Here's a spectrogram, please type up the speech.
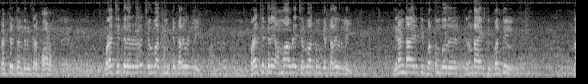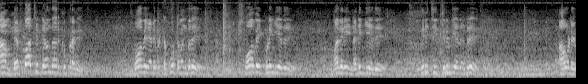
கற்றுத் தந்திருக்கிற பாடம். புரட்சித் தலைவரோட செல்வாக்கு மிக்க தலைவர் இல்லை. புரட்சித் தலைவர் அம்மாவிட செல்வாக்கு மிக்க தலைவர் இல்லை. இரண்டாயிரத்தி பத்தொன்பது இரண்டாயிரத்தி பத்தில் நாம் டெபாசிட் இழந்ததற்கு பிறகு கோவையில் நடைபெற்ற கூட்டம் என்பது கோவை குலுங்கியது மதுரை நடுங்கியது திருச்சி திரும்பியது என்று அவருடைய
